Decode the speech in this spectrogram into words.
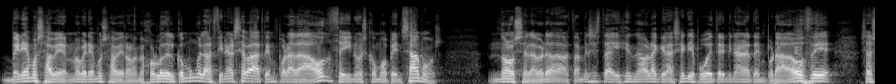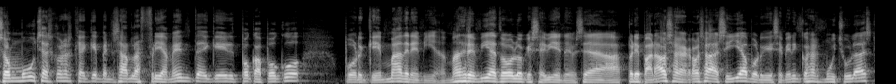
Veremos a ver, ¿no? Veremos a ver. A lo mejor lo del Commonwealth al final se va a la temporada 11 y no es como pensamos. No lo sé, la verdad. También se está diciendo ahora que la serie puede terminar la temporada 12. O sea, son muchas cosas que hay que pensarlas fríamente, hay que ir poco a poco. Porque madre mía, madre mía todo lo que se viene. O sea, preparaos, agarraos a la silla porque se vienen cosas muy chulas,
